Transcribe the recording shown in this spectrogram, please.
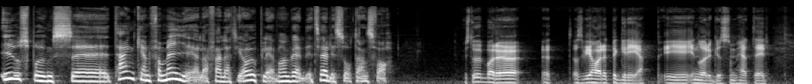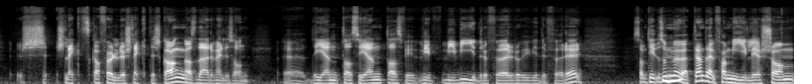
ursprungstanken för mig är i alla fall att jag upplever en väldigt, väldigt stort ansvar. Hvis du bare et, altså vi har ett begrepp i, i Norge som heter slekt ska följa släkters gang. Altså det är veldig sånn eh, Det gjentas og gjentas. Vi, vi, vi viderefører og vi viderefører. Samtidig så mm. møter jeg en del familier som,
